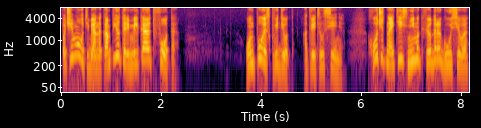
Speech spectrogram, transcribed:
почему у тебя на компьютере мелькают фото?» «Он поиск ведет», — ответил Сеня. «Хочет найти снимок Федора Гусева,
